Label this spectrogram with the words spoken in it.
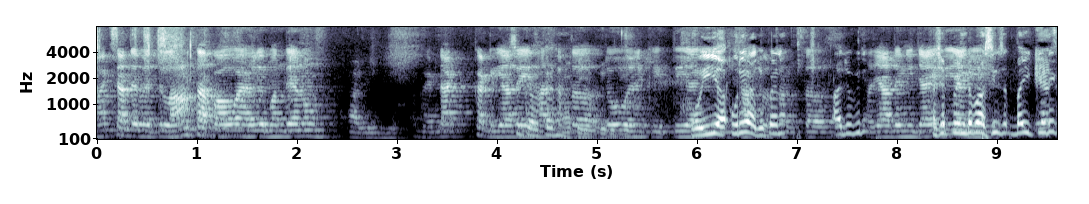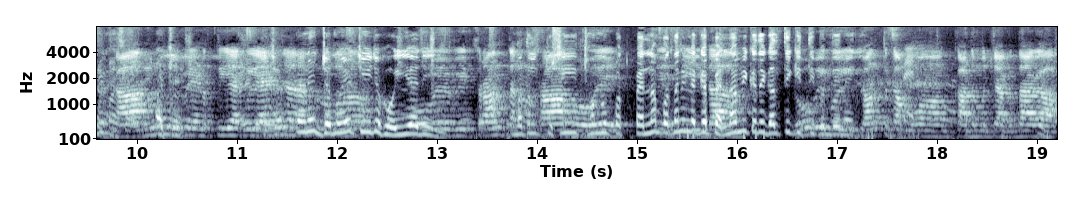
ਮਾਈਟਾਂ ਦੇ ਵਿੱਚ ਲਾਹਣਤਾ ਪਾਓ ਇਹੋ ਜਿਹੇ ਬੰਦਿਆਂ ਨੂੰ। ਐਡਾ ਘਟੀਆ ਤੇ ਹਰਕਤ ਜੋ ਇਹਨੇ ਕੀਤੀ ਹੈ ਹੋਈ ਆ, ਉਰੇ ਆ ਜਾਓ ਭੈਣ। ਸਖਤ ਆ ਜਾਓ ਵੀਰੇ। ਸਜ਼ਾ ਦੇਣੀ ਚਾਹੀਦੀ ਅੱਛਾ ਪਿੰਡ ਵਾਸੀ ਬਾਈ ਕਿਹੜੇ ਕਿਹੜੇ ਸਰਕਾਰ ਨੂੰ ਵੀ ਬੇਨਤੀ ਹੈ ਕਿ ਇਹ ਭੈਣੇ ਜਦੋਂ ਇਹ ਚੀਜ਼ ਹੋਈ ਆ ਜੀ। ਮਤਲਬ ਤੁਸੀਂ ਤੁਹਾਨੂੰ ਪਹਿਲਾਂ ਪਤਾ ਨਹੀਂ ਲੱਗਿਆ ਪਹਿਲਾਂ ਵੀ ਕਦੇ ਗਲਤੀ ਕੀਤੀ ਬੰਦੇ ਨੇ ਗਲਤ ਕੰਮ ਕਦਮ ਚੱਕਦਾਗਾ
